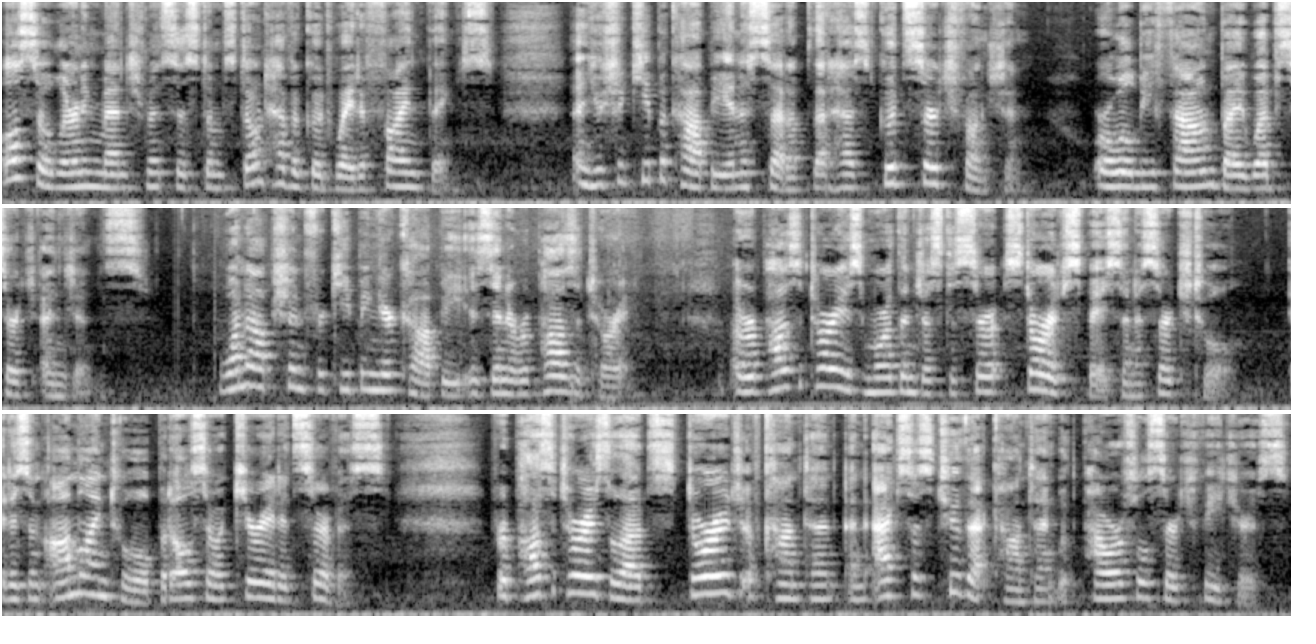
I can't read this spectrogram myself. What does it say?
Also, learning management systems don't have a good way to find things, and you should keep a copy in a setup that has good search function, or will be found by web search engines. One option for keeping your copy is in a repository. A repository is more than just a storage space and a search tool. It is an online tool, but also a curated service. Repositories allow storage of content and access to that content with powerful search features.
